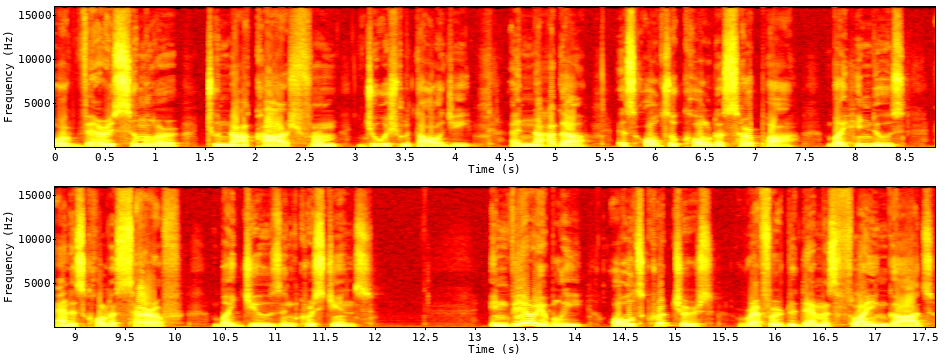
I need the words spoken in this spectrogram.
are very similar to Nakash from Jewish mythology. A Naga is also called a Serpa by Hindus and is called a Seraph by Jews and Christians. Invariably, all scriptures refer to them as flying gods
